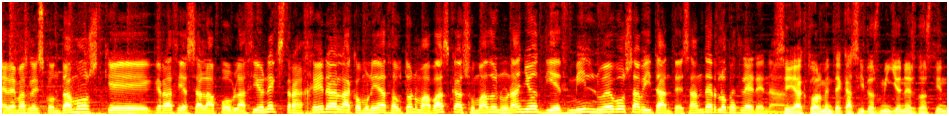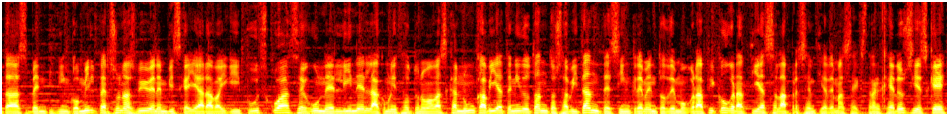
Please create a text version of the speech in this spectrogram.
además les contamos que gracias a la población extranjera, la comunidad autónoma vasca ha sumado en un año 10.000 nuevos habitantes. Ander López Lerena. Sí, actualmente casi 2.225.000 personas viven en Vizcaya, Araba y Guipúzcoa. Según el INE, la comunidad autónoma vasca nunca había tenido tantos habitantes, incremento demográfico gracias a la presencia de más extranjeros. Y es que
